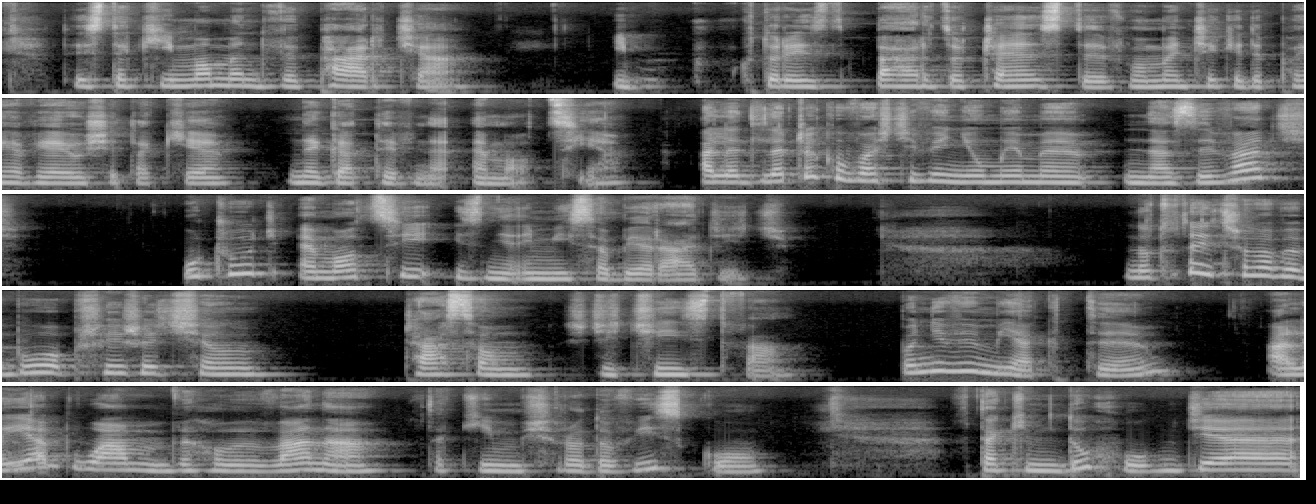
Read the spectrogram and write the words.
To jest taki moment wyparcia, i który jest bardzo częsty w momencie, kiedy pojawiają się takie negatywne emocje. Ale dlaczego właściwie nie umiemy nazywać uczuć, emocji i z nimi sobie radzić? No tutaj trzeba by było przyjrzeć się czasom z dzieciństwa, bo nie wiem jak ty, ale ja byłam wychowywana w takim środowisku, w takim duchu, gdzie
